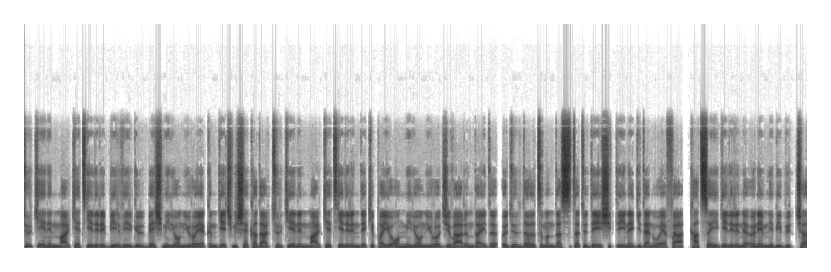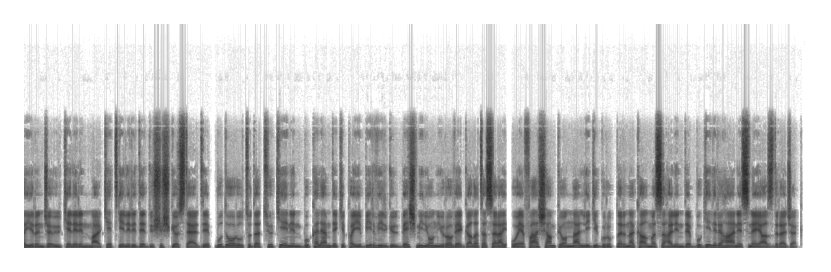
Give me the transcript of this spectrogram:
Türkiye'nin market geliri 1,5 milyon euro yakın geçmişe kadar Türkiye'nin market gelirindeki payı 10 milyon euro civarındaydı. Ödül dağıtımında statü değişikliğine giden UEFA, katsayı gelirine önemli bir bütçe ayırınca ülkelerin market geliri de düşüş gösterdi. Bu doğrultuda Türkiye'nin bu kalemdeki payı 1,5 milyon euro ve Galatasaray, UEFA Şampiyonlar Ligi gruplarına kalması halinde bu geliri hanesine yazdıracak.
